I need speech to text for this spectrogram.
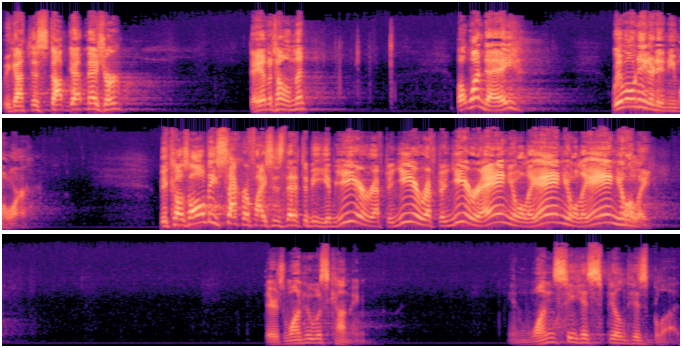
We got this stopgap measure, Day of Atonement. But one day, we won't need it anymore. Because all these sacrifices that have to be year after year after year, annually, annually, annually. There's one who was coming. And once he has spilled his blood,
